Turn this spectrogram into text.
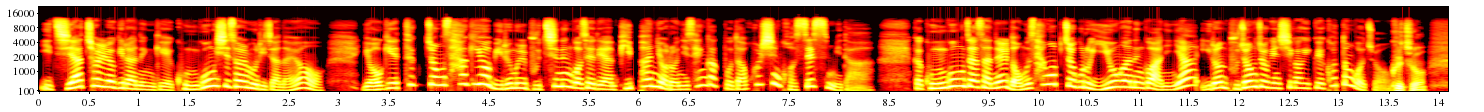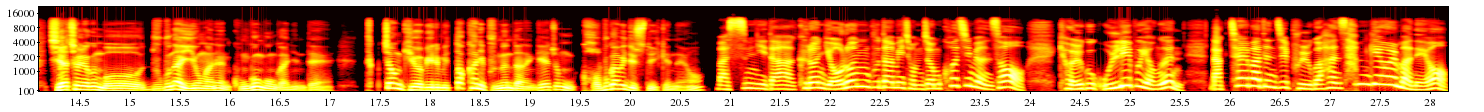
이 지하철역이라는 게 공공시설물이잖아요. 여기에 특정 사기업 이름을 붙이는 것에 대한 비판 여론이 생각보다 훨씬 거셌습니다. 그러니까 공공자산을 너무 상업적으로 이용하는 거 아니냐 이런 부정적인 시각이 꽤 컸던 거죠. 그렇죠. 지하철역은 뭐 누구나 이용하는 공공공간인데 특정 기업 이름이 떡하니 붙는다는 게 좀 거부감이 들 수도 있겠네요. 맞습니다. 그런 여론 부담이 점점 커지면서 결국 올리브영은 낙찰받은 지 불과 한 3개월 만에요.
